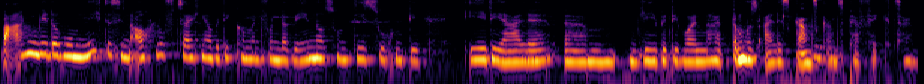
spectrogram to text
Wagen wiederum nicht, das sind auch Luftzeichen, aber die kommen von der Venus und die suchen die ideale ähm, Liebe, die wollen halt, da muss alles ganz, ganz perfekt sein.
